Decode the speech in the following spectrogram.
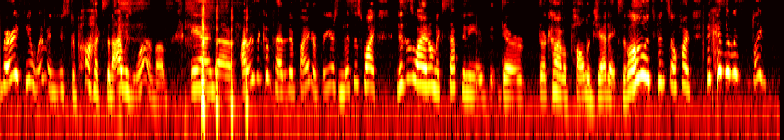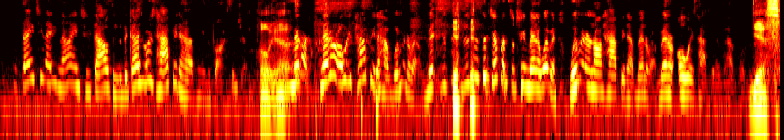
very few women used to box, and I was one of them. And uh, I was a competitive fighter for years, and this is why this is why I don't accept any of their their kind of apologetics of oh it's been so hard because it was like 1999 2000 the guys were always happy to have me in the boxing gym Oh yeah. men, are, men are always happy to have women around Men- this is, this is the difference between men and women women are not happy to have men around men are always happy to have women Yes,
